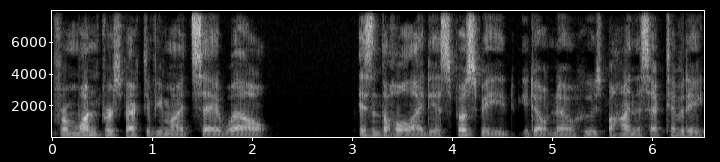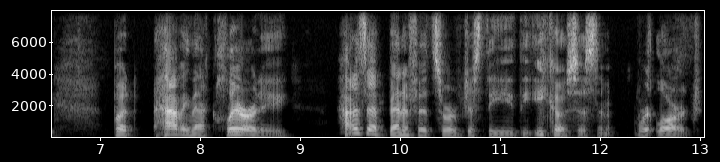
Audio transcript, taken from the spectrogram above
from one perspective you might say well isn't the whole idea supposed to be you, you don't know who's behind this activity? But having that clarity how does that benefit sort of just the the ecosystem writ large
